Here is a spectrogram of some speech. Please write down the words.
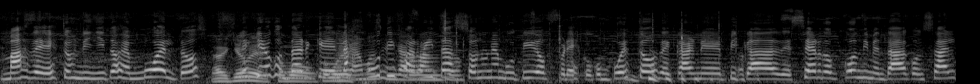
más de estos niñitos envueltos, ver, quiero les ver quiero contar cómo- que cómo las butifarritas son un embutido fresco, compuestos de carne picada de cerdo, condimentada con sal,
